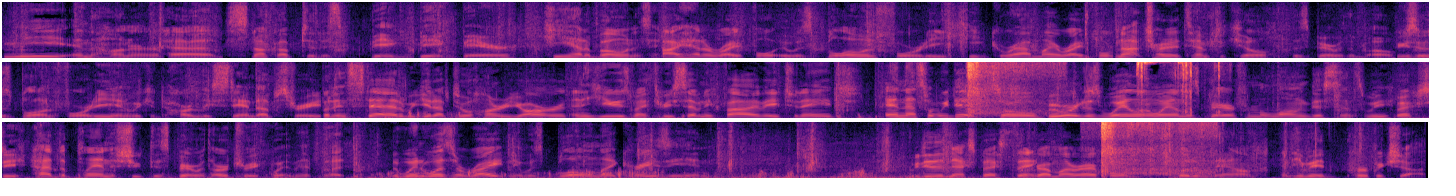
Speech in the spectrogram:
Me and the hunter had snuck up to this big, big bear. He had a bow in his hand. I had a rifle. It was blowing 40. He grabbed my rifle, not try to attempt to kill this bear with a bow because it was blowing 40 and we could hardly stand up straight. But instead, we get up to 100 yards and he used my 375 H&H and that's what we did. So we weren't just wailing away on this bear from a long distance. We actually had the plan to shoot this bear with archery equipment, but the wind wasn't right and it was blowing like crazy and did the next best thing. Grab my rifle and put him down and he made perfect shot.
